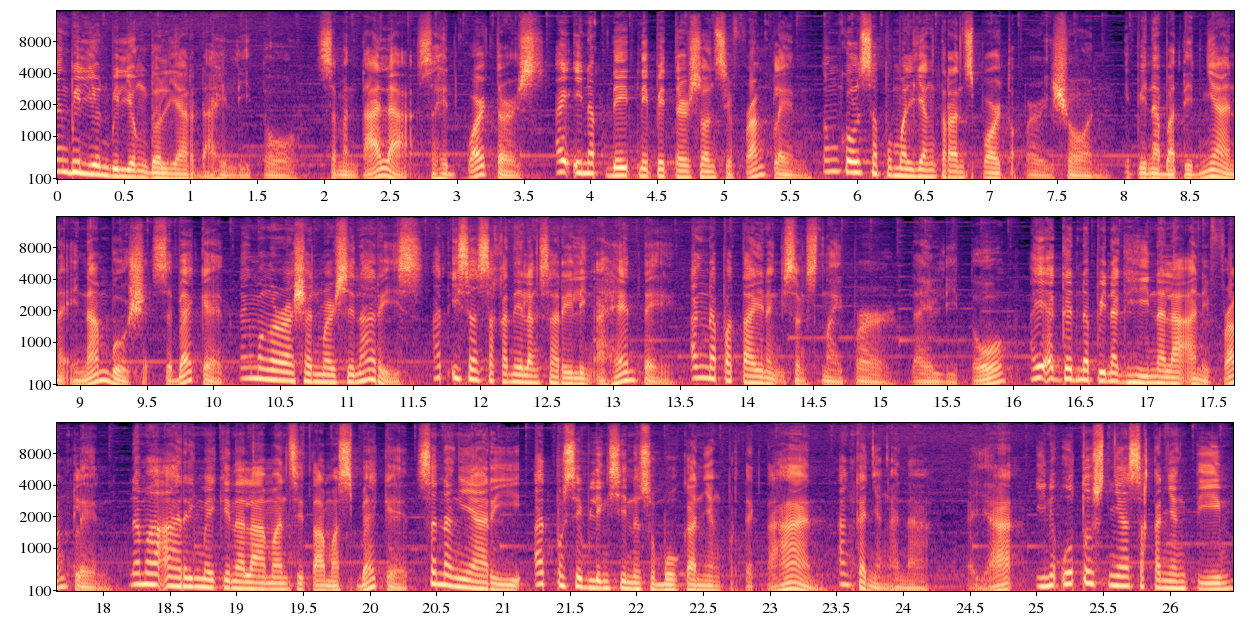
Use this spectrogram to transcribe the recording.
ng bilyon-bilyong dolyar dahil dito. Samantala, sa headquarters ay in-update ni Peterson si Franklin tungkol sa pumalyang transport operation. Ipinabatid niya na inambush si Beckett ng mga Russian mercenaries at isa sa kanilang sariling ahente ang napatay ng isang sniper. Dahil dito ay agad na pinaghihinalaan ni Franklin na maaring may kinalaman si Thomas Beckett sa nangyari at posibleng sinusubukan niyang protektahan ang kanyang anak. Kaya, inuutos niya sa kanyang team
